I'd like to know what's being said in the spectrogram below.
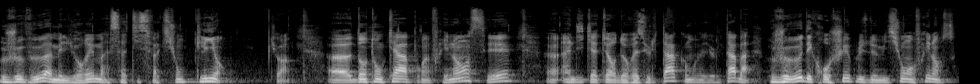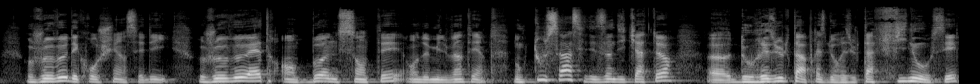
je veux améliorer ma satisfaction client. Tu vois. Euh, dans ton cas, pour un freelance, c'est euh, indicateur de résultat. Comme résultat, bah, je veux décrocher plus de missions en freelance. Je veux décrocher un CDI. Je veux être en bonne santé en 2021. Donc tout ça, c'est des indicateurs euh, de résultats, presque de résultats finaux. C'est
